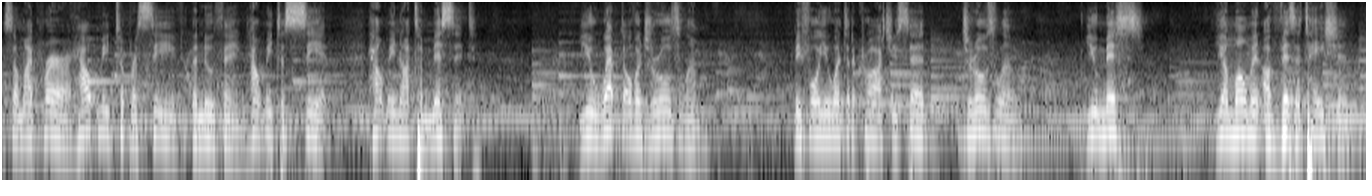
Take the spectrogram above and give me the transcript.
So, my prayer, help me to perceive the new thing. Help me to see it. Help me not to miss it. You wept over Jerusalem before you went to the cross. You said, Jerusalem, you missed your moment of visitation.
